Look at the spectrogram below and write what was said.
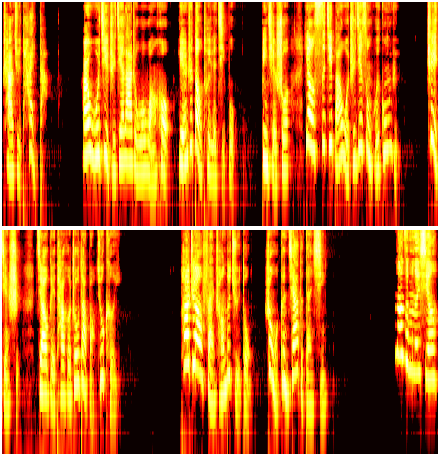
差距太大。”而无忌直接拉着我往后连着倒退了几步，并且说要司机把我直接送回公寓，这件事交给他和周大宝就可以。他这样反常的举动让我更加的担心。那怎么能行？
